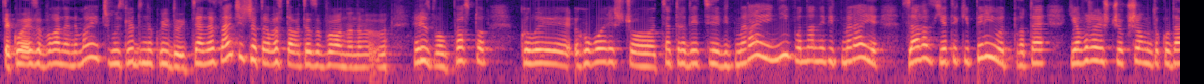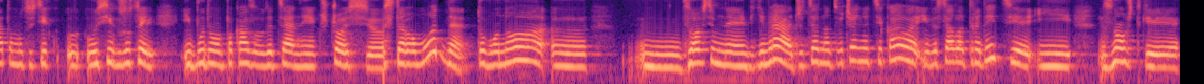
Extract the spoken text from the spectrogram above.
такої заборони немає, чомусь люди не колядують. Це не значить, що треба ставити заборону на Різдво. Просто коли говорять, що ця традиція відмирає, ні, вона не відмирає. Зараз є такий період. Проте я вважаю, що якщо ми докладатимемо з усіх усіх зусиль і будемо показувати це не як щось е, старомодне, то воно. Е, Зовсім не відімре, адже це надзвичайно цікава і весела традиція, і знову ж таки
